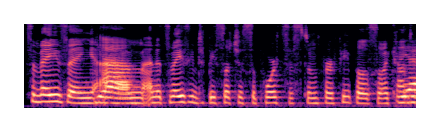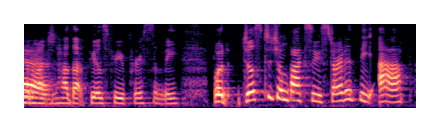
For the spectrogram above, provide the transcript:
It's amazing. Yeah. Um, and it's amazing to be such a support system for people. So I can't even imagine how that feels for you personally. But just to jump back, so you started the app.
